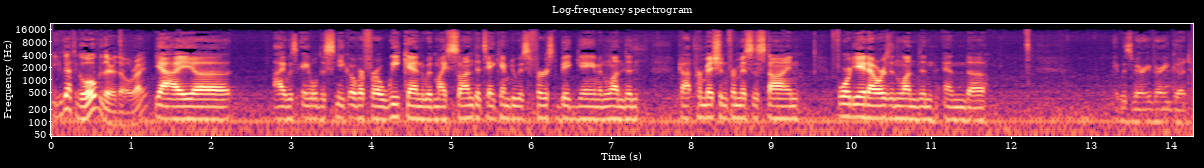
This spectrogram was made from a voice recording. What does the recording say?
You got to go over there though, right? Yeah, I uh, I was able to sneak over for a weekend with my son to take him to his first big game in London. Got permission from Mrs. Stein. 48 hours in London, and uh, it was very, very good.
